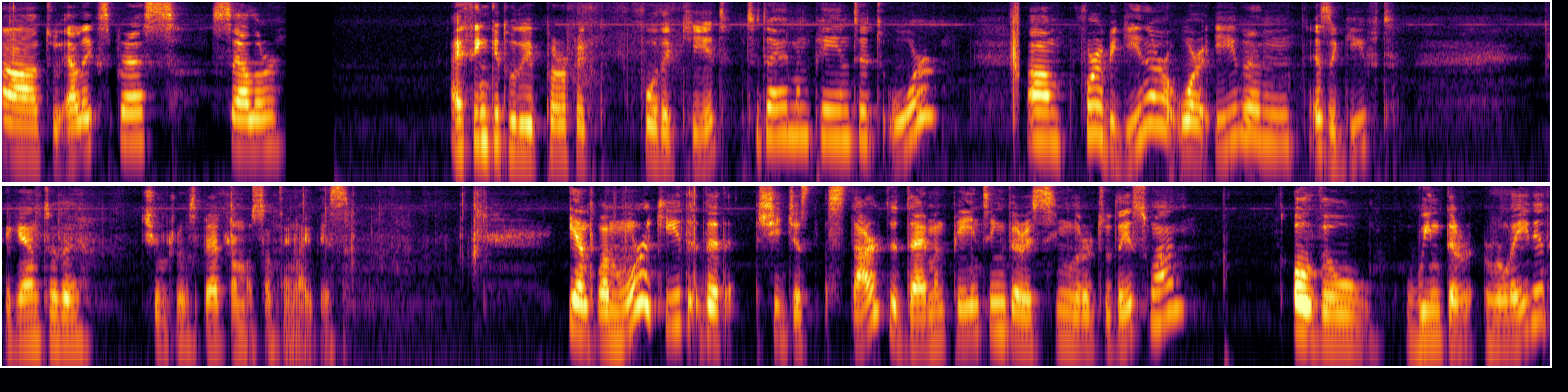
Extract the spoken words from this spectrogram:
uh, to AliExpress seller. I think it would be perfect for the kid to diamond paint it or um, for a beginner or even as a gift again to the children's bedroom or something like this. And one more kit that she just started diamond painting very similar to this one although winter related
